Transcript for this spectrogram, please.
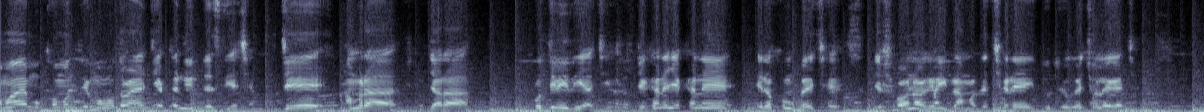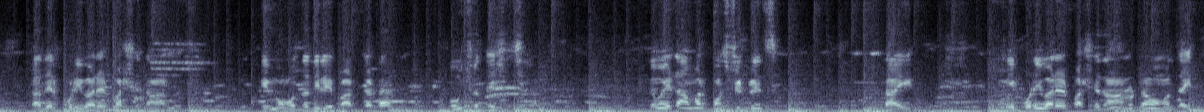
আমায় মুখ্যমন্ত্রী মমতা ব্যানার্জি একটা নির্দেশ দিয়েছেন যে আমরা যারা প্রতিনিধি আছি যেখানে যেখানে এরকম হয়েছে যে সহনাগরিকরা আমাদের ছেড়ে এই দুর্যোগে চলে গেছে তাদের পরিবারের পাশে দাঁড়ানো এই মমতাদির এই বার্তাটা পৌঁছতে এসেছিলাম। এবং এটা আমার কনস্টিটুয়েন্সি তাই এই পরিবারের পাশে দাঁড়ানোটাও আমার দায়িত্ব।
